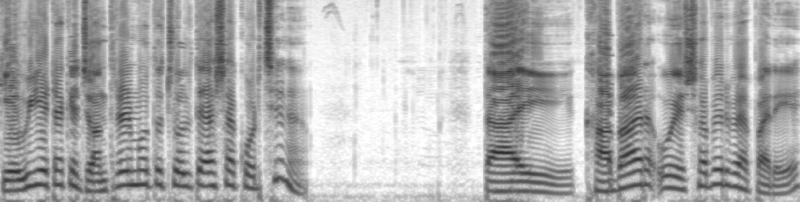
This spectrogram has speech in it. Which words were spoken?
কেউই এটাকে যন্ত্রের মতো চলতে আশা করছে না। তাই খাবার ও এসবের ব্যাপারে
